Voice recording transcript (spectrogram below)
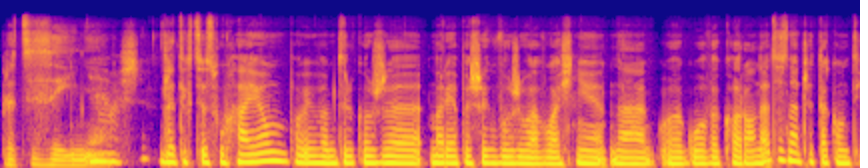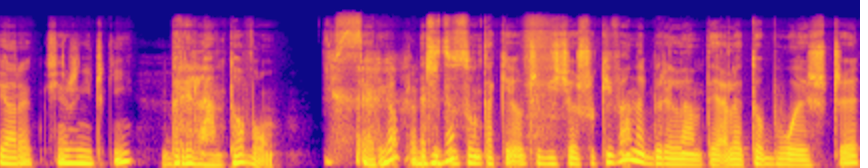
precyzyjnie? No właśnie. Dla tych, co słuchają, powiem wam tylko, że Maria Peszek włożyła właśnie na głowę koronę, to znaczy taką tiarę księżniczki. Brylantową. Serio? Znaczy to są takie oczywiście oszukiwane brylanty, ale to błyszczy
